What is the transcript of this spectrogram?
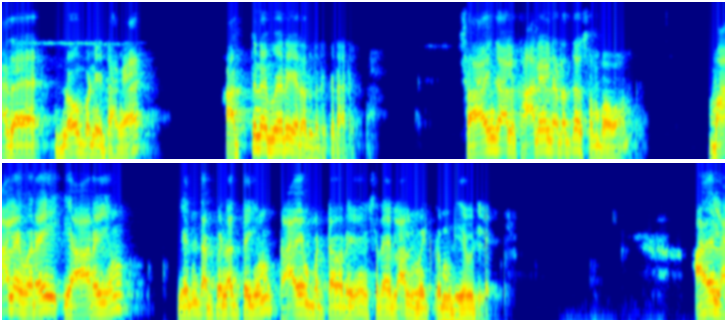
அதை ப்ளோ பண்ணிட்டாங்க. அத்தனை பேர் இறந்துருக்கிறாரு சாயங்காலம் காலையில் நடந்த சம்பவம் மாலை வரை யாரையும் எந்த பிணத்தையும் காயம்பட்டவரையும் இஸ்ரேலால் மீட்க முடியவில்லை. அதில்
